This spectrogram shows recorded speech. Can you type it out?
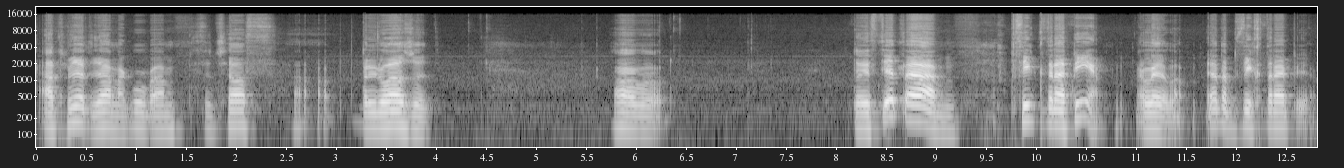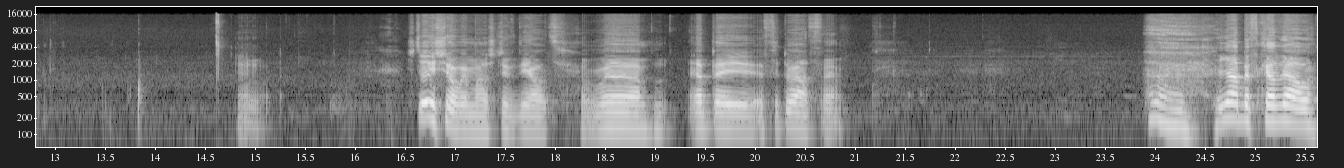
ответ я могу вам сейчас предложить. Вот. То есть это психотерапия, Лейла, это психотерапия. Вот. Что еще вы можете сделать в этой ситуации? Я бы сказал,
